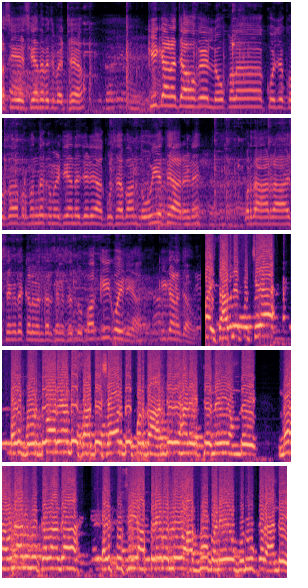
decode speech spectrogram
ਅਸੀਂ ਏਸ਼ੀਆ ਦੇ ਵਿੱਚ ਬੈਠੇ ਆ ਕੀ ਕਹਿਣਾ ਚਾਹੋਗੇ? ਲੋਕਲ ਕੁਝ ਗੁਰਦੁਆਰਾ ਪ੍ਰਬੰਧਕ ਕਮੇਟੀਆਂ ਦੇ ਜਿਹੜੇ ਆਗੂ ਸਾਹਿਬਾਨ ਦੋ ਹੀ ਇੱਥੇ ਆ ਰਹੇ ਨੇ। ਪ੍ਰਧਾਨ ਰਾਜ ਸਿੰਘ ਤੇ ਕੁਲਵਿੰਦਰ ਸਿੰਘ ਸਿੱਧੂ, ਬਾਕੀ ਕੋਈ ਨਹੀਂ ਆ ਕੀ ਕਹਿਣਾ ਚਾਹੋਗੇ? ਭਾਈ ਸਾਹਿਬ ਨੇ ਪੁੱਛਿਆ, ਭਾਈ ਗੁਰਦੁਆਰਿਆਂ ਦੇ ਸਾਡੇ ਸ਼ਹਿਰ ਦੇ ਪ੍ਰਧਾਨ ਜਿਹੜੇ ਹਨ, ਇੱਥੇ ਨਹੀਂ ਆਉਂਦੇ। ਮੈਂ ਉਹਨਾਂ ਨੂੰ ਵੀ ਕਹਾਂਗਾ ਭਈ ਤੁਸੀਂ ਆਪਣੇ ਵੱਲੋਂ ਆਗੂ ਬਣੇ ਹੋ ਗੁਰੂ ਘਰਾਂ ਦੇ।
